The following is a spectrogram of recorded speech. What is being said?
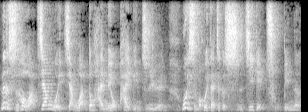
那个时候啊，姜维、蒋琬都还没有派兵支援，为什么会在这个时机点出兵呢？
